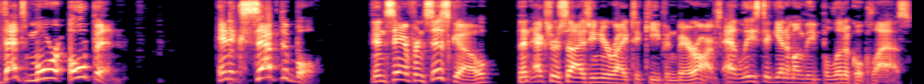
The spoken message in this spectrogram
That's more open and acceptable in San Francisco than exercising your right to keep and bear arms, at least again among the political class,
